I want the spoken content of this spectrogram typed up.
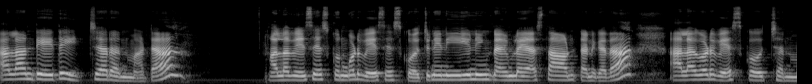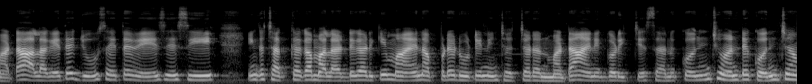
అలాంటివి అయితే ఇచ్చారనమాట అలా వేసేసుకొని కూడా వేసేసుకోవచ్చు. నేను ఈవినింగ్ టైంలో వేస్తూ ఉంటాను కదా అలా కూడా వేసుకోవచ్చు అనమాట అలాగైతే జ్యూస్ అయితే వేసేసి ఇంకా చక్కగా మా లడ్డుగాడికి మా ఆయన అప్పుడే డ్యూటీ నుంచి వచ్చాడనమాట ఆయనకి కూడా ఇచ్చేసాను. కొంచెం అంటే కొంచెం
